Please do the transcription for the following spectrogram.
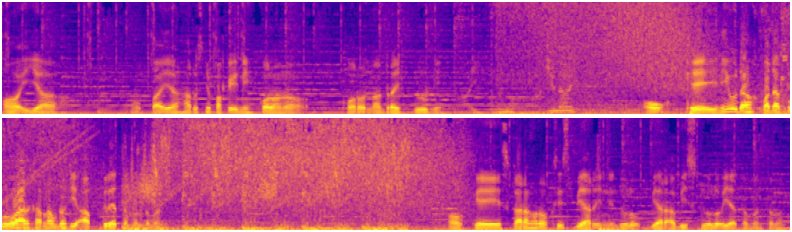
Oh iya. Lupa ya, harusnya pakai ini Corona Corona Drive dulu nih. Oke, ini udah pada keluar karena udah di-upgrade, teman-teman. Oke, sekarang Roxis biar ini dulu, biar habis dulu ya, teman-teman.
